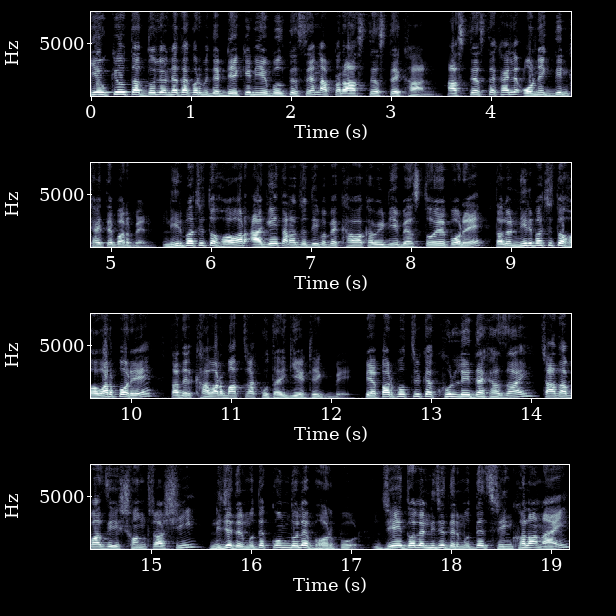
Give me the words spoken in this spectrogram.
কেউ কেউ তার দলীয় নেতাকর্মীদের ডেকে নিয়ে বলতেছেন, আপনারা আস্তে আস্তে খান। আস্তে আস্তে খাইলে অনেক দিন খাইতে পারবেন। নির্বাচিত হওয়ার আগে তারা যদি এভাবে খাওয়া খাওয়ি নিয়ে ব্যস্ত হয়ে পড়ে, তাহলে নির্বাচিত হওয়ার পরে তাদের খাওয়ার মাত্রা কোথায় গিয়ে ঠেকবে? পেপার পত্রিকা খুললেই দেখা যায়, চাঁদাবাজি, সন্ত্রাসী নিজেদের মধ্যে কোন দলে ভরপুর? যে দলে নিজেদের মধ্যে শৃঙ্খলা নাই,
